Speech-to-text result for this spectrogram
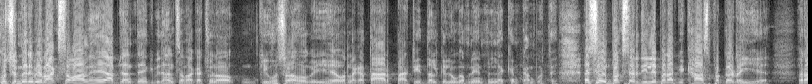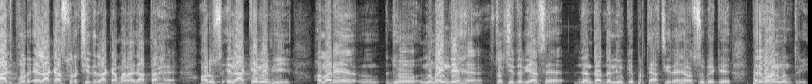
कुछ मेरे विभाग सवाल हैं। आप जानते हैं कि विधानसभा का चुनाव की घोषणा हो गई है और लगातार पार्टी दल के लोग अपने काम करते हैं। ऐसे में बक्सर ज़िले पर आपकी खास पकड़ रही है। राजपुर इलाका सुरक्षित इलाका माना जाता है और उस इलाके में भी हमारे जो नुमाइंदे हैं सुरक्षित एरिया से जनता दल यू के प्रत्याशी रहे हैं और सूबे के परिवहन मंत्री।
